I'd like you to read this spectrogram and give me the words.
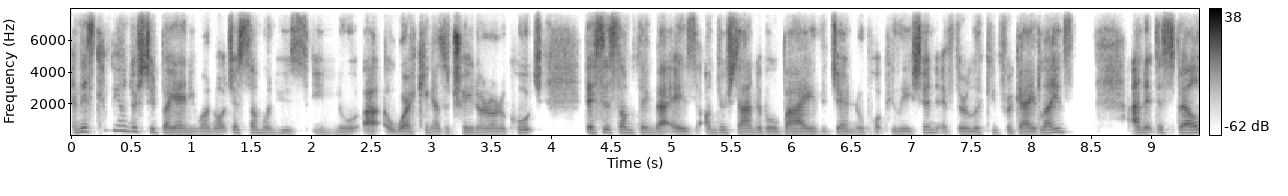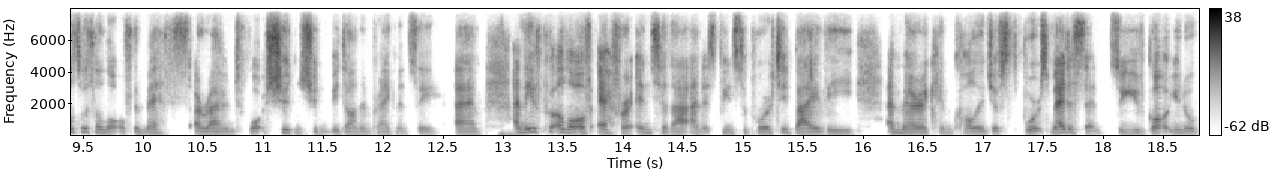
And this can be understood by anyone not just someone who's you know uh, working as a trainer or a coach. This is something that is understandable by the general population if they're looking for guidelines. And it dispels with a lot of the myths around what should and shouldn't be done in pregnancy. Um, mm-hmm. and they've put a lot of effort into that and it's been supported by the american college of sports medicine. So you've got you know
